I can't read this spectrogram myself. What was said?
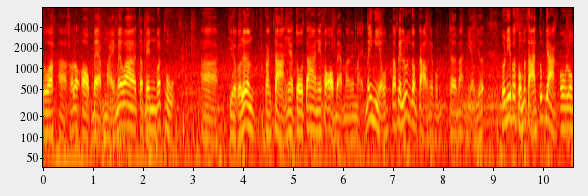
ตัวเขาเราออกแบบใหม่ ไม่ว่าจะเป็นวัตถุ เกี่ยวกับเรื่องต่างๆเนี่ยโตต้าเนี่ยเขาออกแบบมาใหม่ๆ ไม่เหนียวถ้าเป็นรุ่นเก่าๆเนี่ยผมเจอมาเหนียวเยอะ ตัวนี้ผสมผสานทุกอย่างอลง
